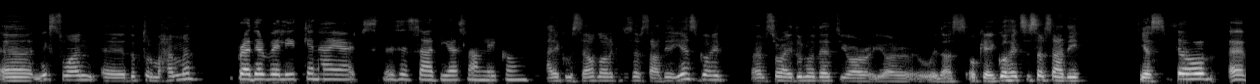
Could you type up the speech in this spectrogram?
Uh, next one, uh, Dr. Muhammad. Brother Walid, can I add? This is Sadia. Assalamu alaikum. Alaikum salam wa Sister Saadi. Yes, go ahead. I'm sorry, I don't know that you are you are with us. Okay, go ahead, Sister Saadi. Yes. So uh,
